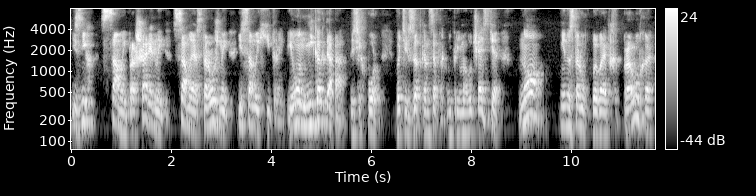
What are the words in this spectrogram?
из них самый прошаренный, самый осторожный и самый хитрый. И он никогда до сих пор в этих Z-концертах не принимал участие, но не на старуху бывает проруха,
